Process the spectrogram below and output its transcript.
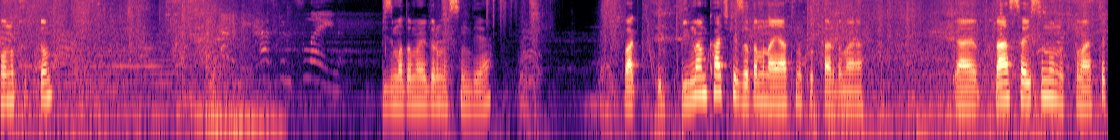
Onu tuttum. Bizim adamı öldürmesin diye. Bak bilmem kaç kez adamın hayatını kurtardım ha. Yani ben sayısını unuttum artık.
